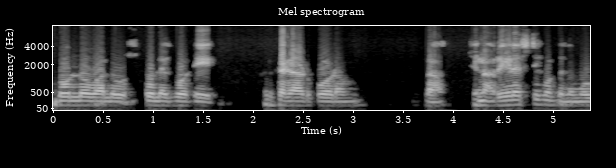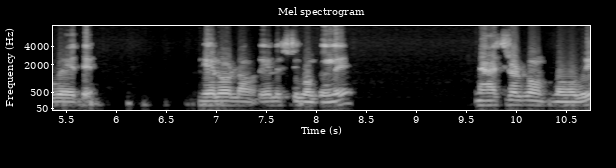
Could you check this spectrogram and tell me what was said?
స్కూల్లో వాళ్ళు స్కూల్ ఎగ్గొట్టి క్రికెట్ ఆడుకోవడం ఇట్లా చిన్న రియలిస్టిక్ ఉంటుంది మూవీ అయితే. గేలవడం రియలిస్టిక్ ఉంటుంది. న్యాచురల్గా ఉంటుంది మూవీ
